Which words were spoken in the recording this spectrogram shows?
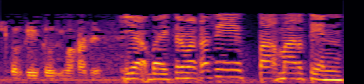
seperti itu. Terima kasih. Ya, baik. Terima kasih Pak Martin.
